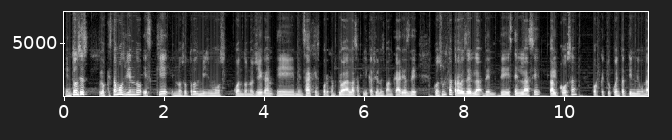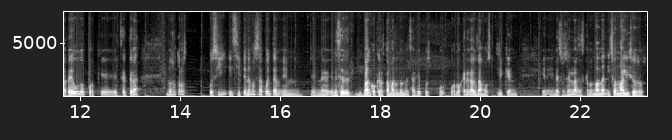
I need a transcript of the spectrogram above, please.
Entonces, lo que estamos viendo es que nosotros mismos, cuando nos llegan eh, mensajes, por ejemplo, a las aplicaciones bancarias de consulta a través de, la, de, este enlace tal cosa, porque tu cuenta tiene un adeudo, porque, etcétera, nosotros, pues sí, si tenemos esa cuenta en, ese banco que nos está mandando el mensaje, pues por lo general damos clic en, en, esos enlaces que nos mandan y son maliciosos.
